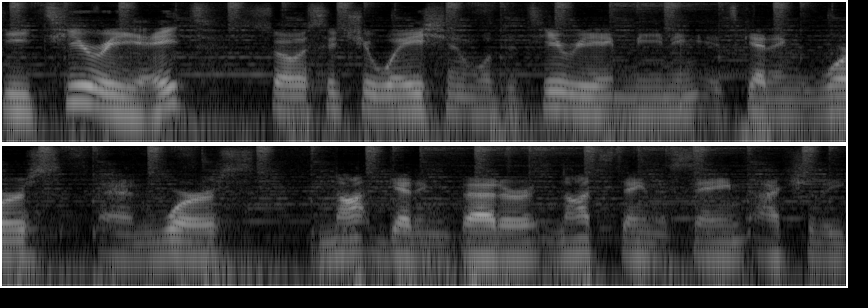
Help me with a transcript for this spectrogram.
Deteriorate. So a situation will deteriorate, meaning it's getting worse and worse not getting better, not staying the same, actually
